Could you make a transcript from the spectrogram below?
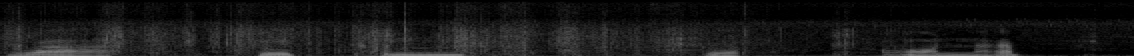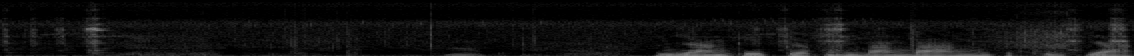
หรือว่ามีเป็น เปลือกอ่อนนะครับเป็นยางที่เปลือกมันบางๆ มันจะกรีดยาก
